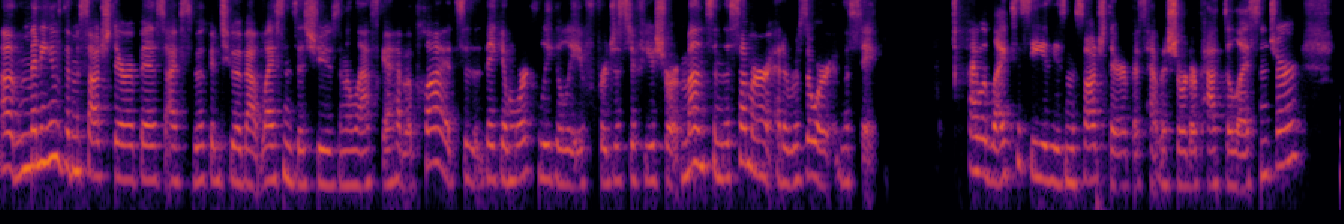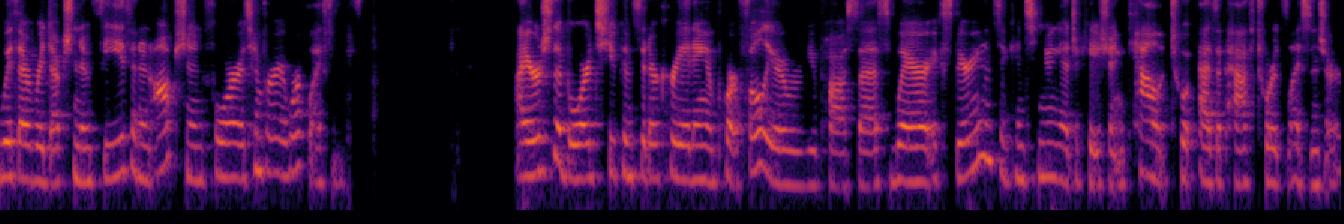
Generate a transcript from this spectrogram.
Uh, many of the massage therapists I've spoken to about license issues in Alaska have applied so that they can work legally for just a few short months in the summer at a resort in the state. I would like to see these massage therapists have a shorter path to licensure with a reduction in fees and an option for a temporary work license. I urge the board to consider creating a portfolio review process where experience and continuing education count to, as a path towards licensure.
